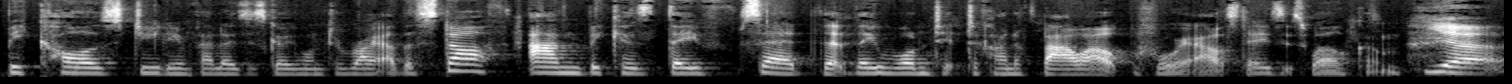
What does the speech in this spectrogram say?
because Julian Fellowes is going on to write other stuff, and because they've said that they want it to kind of bow out before it outstays its welcome. Yeah,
